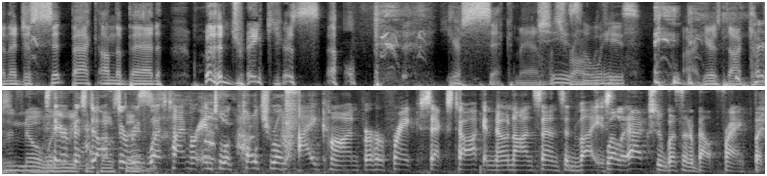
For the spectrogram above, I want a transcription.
And then just sit back on the bed with a drink yourself. You're sick, man. What's wrong Louise. with you? All right, here's Doctor. There's no way Therapist can Dr. Ruth. Westheimer into a cultural icon for her frank sex talk and no nonsense advice. Well, it actually wasn't about Frank, but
